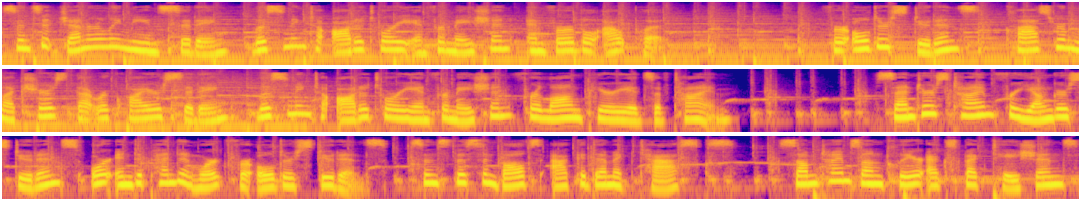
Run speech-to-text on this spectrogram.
since it generally means sitting, listening to auditory information and verbal output. For older students, classroom lectures that require sitting, listening to auditory information for long periods of time. Centers time for younger students or independent work for older students, since this involves academic tasks, sometimes unclear expectations,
